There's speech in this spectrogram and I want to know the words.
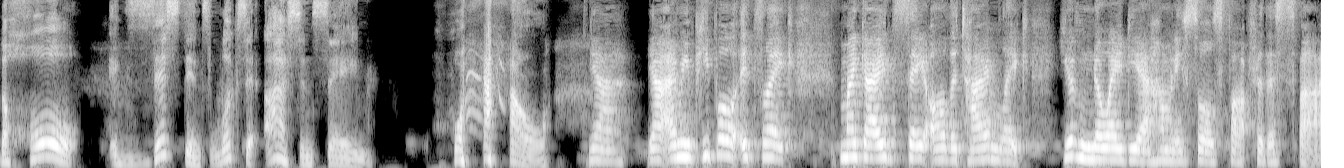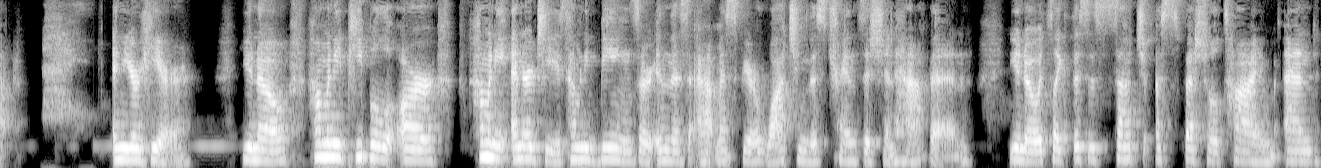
the whole existence looks at us and saying wow Yeah. Yeah. I mean, people, it's like my guides say all the time, like, you have no idea how many souls fought for this spot. And you're here. You know, how many people are, how many energies, how many beings are in this atmosphere watching this transition happen? You know, it's like this is such a special time. And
